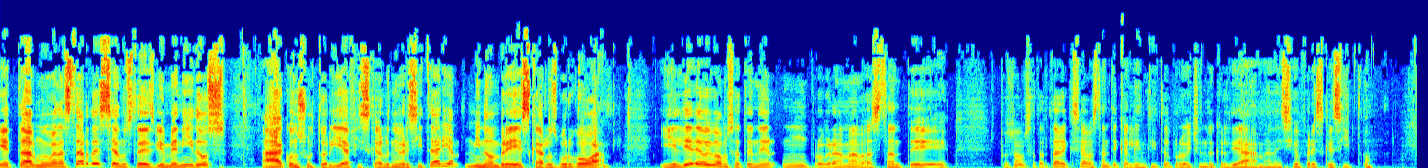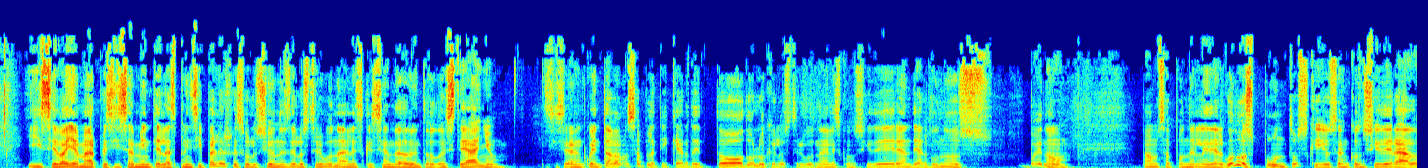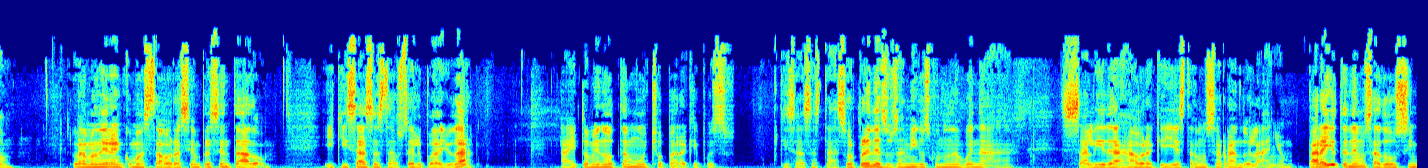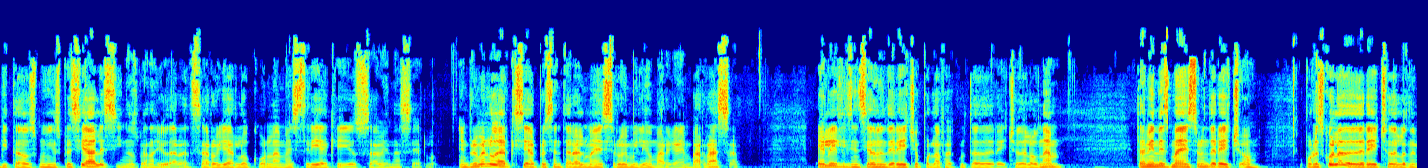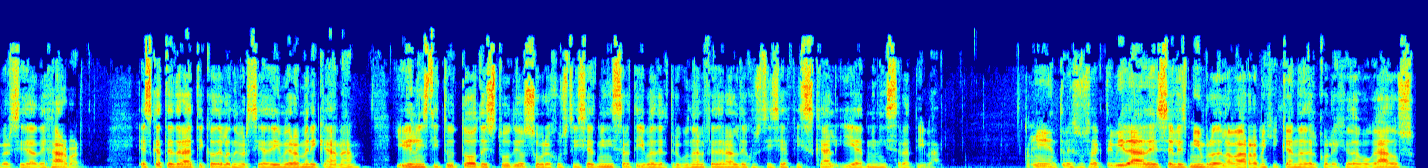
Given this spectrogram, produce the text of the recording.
¿Qué tal? Muy buenas tardes. Sean ustedes bienvenidos a Consultoría Fiscal Universitaria. Mi nombre es Carlos Burgoa y el día de hoy vamos a tener un programa bastante, pues vamos a tratar de que sea bastante calientito, aprovechando que el día amaneció fresquecito. Y se va a llamar precisamente las principales resoluciones de los tribunales que se han dado en todo este año. Si se dan cuenta, vamos a platicar de todo lo que los tribunales consideran, de algunos, bueno, vamos a ponerle de algunos puntos que ellos han considerado la manera en cómo hasta ahora se han presentado y quizás hasta usted le pueda ayudar. Ahí tome nota mucho para que pues quizás hasta sorprenda a sus amigos con una buena salida ahora que ya estamos cerrando el año. Para ello tenemos a dos invitados muy especiales y nos van a ayudar a desarrollarlo con la maestría que ellos saben hacerlo. En primer lugar quisiera presentar al maestro Emilio Margain Barraza. Él es licenciado en Derecho por la Facultad de Derecho de la UNAM. También es maestro en Derecho por la Escuela de Derecho de la Universidad de Harvard. Es catedrático de la Universidad Iberoamericana y del Instituto de Estudios sobre Justicia Administrativa del Tribunal Federal de Justicia Fiscal y Administrativa. Entre sus actividades, él es miembro de la Barra Mexicana del Colegio de Abogados,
